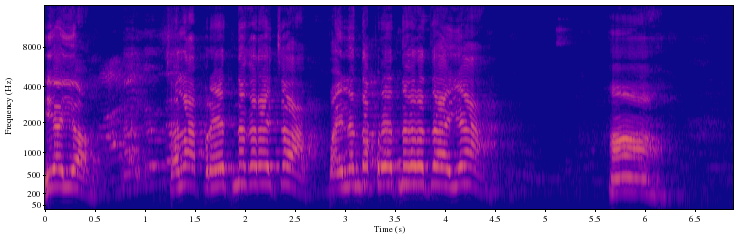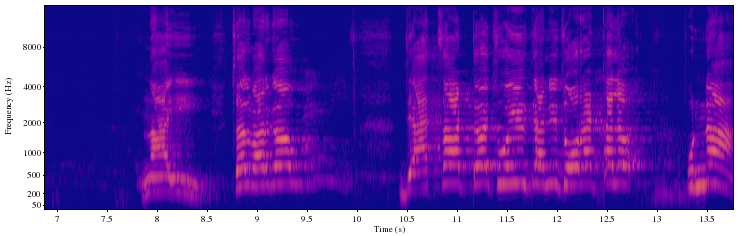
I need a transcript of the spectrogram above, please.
या या. चला प्रयत्न करायचा. पहिल्यांदा प्रयत्न करायचा या. हा. नाही. चल भार्गव. ज्याचा टच होईल त्याने जोरात टाल. पुन्हा.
